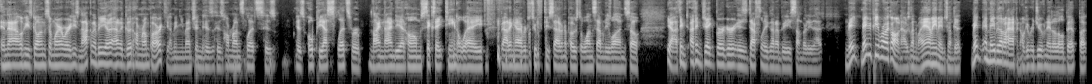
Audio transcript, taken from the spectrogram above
and now he's going somewhere where he's not going to be at, at, a good home run park. I mean, you mentioned his his home run splits, his his OPS splits were 990 at home, 618 away, batting average 257 opposed to 171. So yeah, I think I think Jake Burger is definitely going to be somebody that maybe, maybe people are like, oh, now he's going to Miami. Maybe he's going to get maybe, and maybe that'll happen. He'll get rejuvenated a little bit, but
